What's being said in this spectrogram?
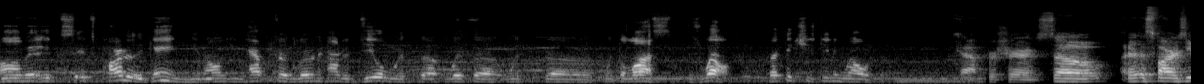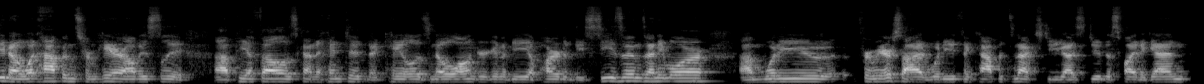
Um, it's it's part of the game, you know. You have to learn how to deal with uh, with uh, with uh, with the loss as well. But I think she's dealing well with it. Yeah, for sure. So, as far as you know, what happens from here? Obviously, uh, PFL has kind of hinted that Kayla is no longer going to be a part of these seasons anymore. Um, what do you, from your side, what do you think happens next? Do you guys do this fight again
